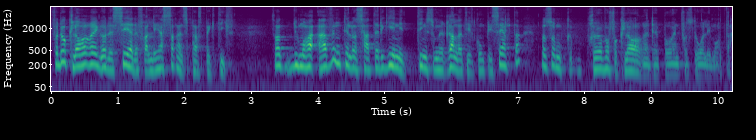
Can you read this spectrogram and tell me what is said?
For da klarer jeg å se det fra leserens perspektiv. Sånn du må ha evnen til å sette deg inn i ting som er relativt kompliserte, men som prøver å forklare det på en forståelig måte.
